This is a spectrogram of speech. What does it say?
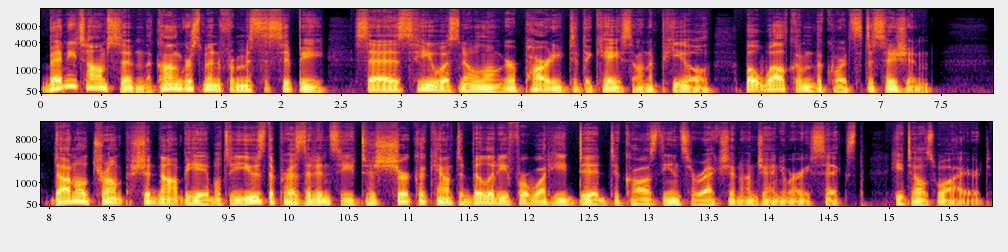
Bennie Thompson, the congressman from Mississippi, says he was no longer party to the case on appeal, but welcomed the court's decision. Donald Trump should not be able to use the presidency to shirk accountability for what he did to cause the insurrection on January 6th, he tells Wired.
